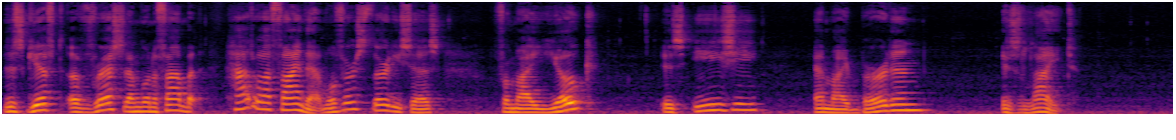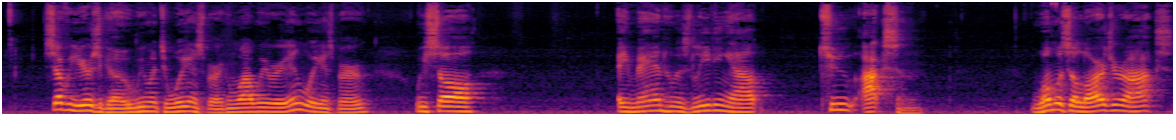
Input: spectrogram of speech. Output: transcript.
This gift of rest that I'm going to find. But how do I find that? Well, verse 30 says, For my yoke is easy and my burden is light. Several years ago, we went to Williamsburg, and while we were in Williamsburg, we saw a man who was leading out two oxen. One was a larger ox,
